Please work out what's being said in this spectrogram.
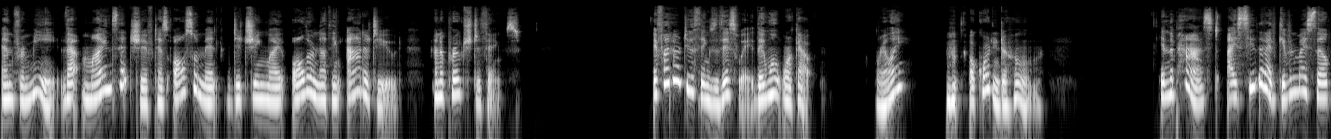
And for me, that mindset shift has also meant ditching my all or nothing attitude and approach to things. If I don't do things this way, they won't work out. Really? According to whom? In the past, I see that I've given myself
